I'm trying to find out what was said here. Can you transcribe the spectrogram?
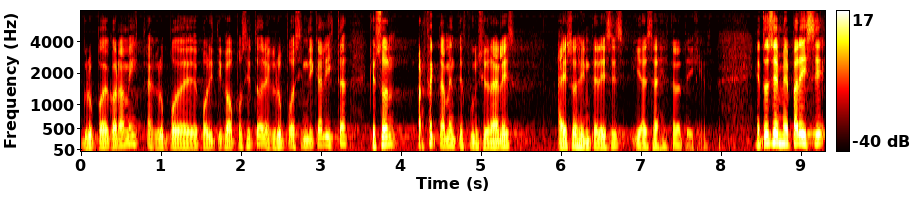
grupo de economistas, grupo de políticos opositores, grupo de sindicalistas, que son perfectamente funcionales a esos intereses y a esas estrategias. Entonces me parece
